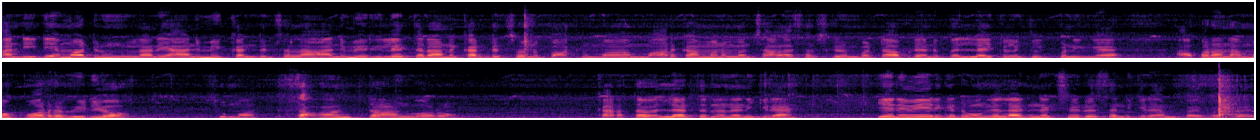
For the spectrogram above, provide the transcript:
அண்ட் இதே மாதிரி உங்களுக்கு நிறைய அனிமே கண்டென்ட்ஸ் எல்லாம் அனிமே ரிலேட்டடான கண்டென்ட்ஸ் வந்து பார்க்கணுமா? மறக்காம நம்ம சேனல் சப்ஸ்கிரைப் பண்ணிட்டு அப்படியே அந்த பெல் ஐக்கனை கிளிக் பண்ணுங்க. அப்புறம் நம்ம போடுற வீடியோ சும்மா தான் தான் வரும். கரெக்டாக வெளில எடுத்துன்னு நினைக்கிறேன். எனவே இருக்கட்டும் உங்கள் எல்லாரும் நெக்ஸ்ட் வீடியோ சந்திக்கிறேன். Bye bye bye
